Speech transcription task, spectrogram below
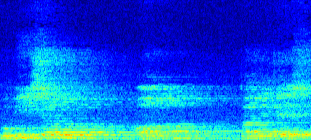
Commission on Communication.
